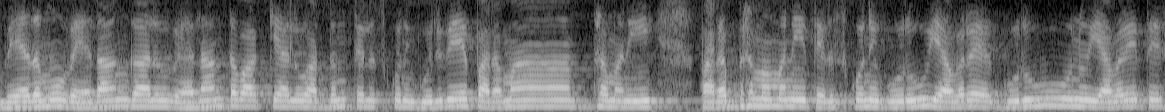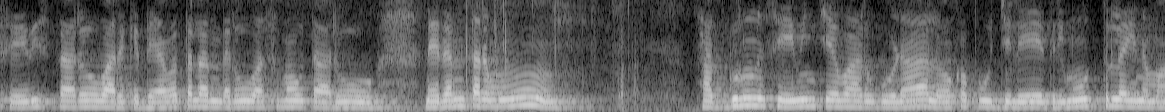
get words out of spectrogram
వేదము వేదాంగాలు వేదాంత వాక్యాలు అర్థం తెలుసుకొని గురువే పరమార్థమని పరబ్రహ్మమని తెలుసుకొని గురువు ఎవర గురువును ఎవరైతే సేవిస్తారో వారికి దేవతలందరూ వశమవుతారు. నిరంతరము సద్గురువును సేవించేవారు కూడా లోకపూజ్యులే. త్రిమూర్తులైన మా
